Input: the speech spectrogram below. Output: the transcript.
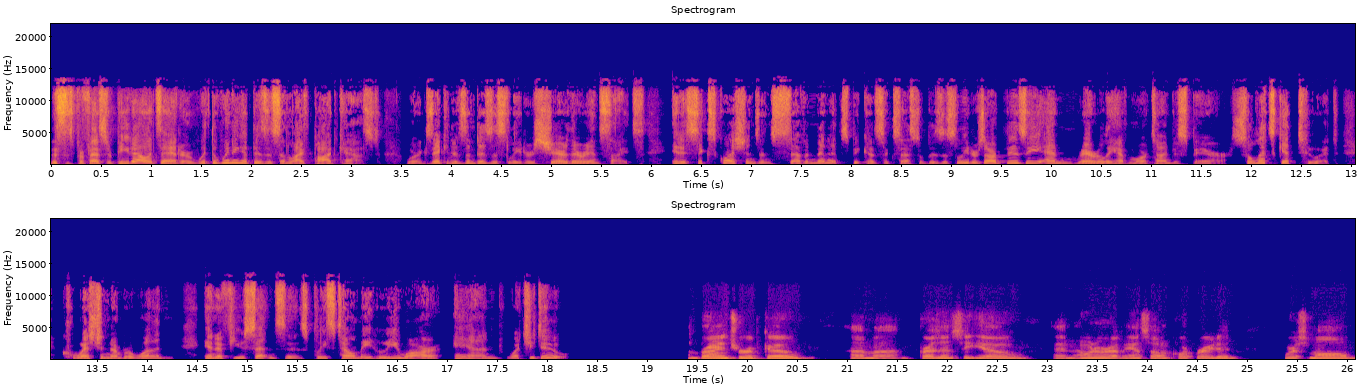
This is Professor Pete Alexander with the Winning at Business and Life podcast, where executives and business leaders share their insights. It is six questions in seven minutes because successful business leaders are busy and rarely have more time to spare. So let's get to it. Question number one In a few sentences, please tell me who you are and what you do. I'm Brian Cherupko. I'm a president, CEO, and owner of Ansall Incorporated. We're a small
